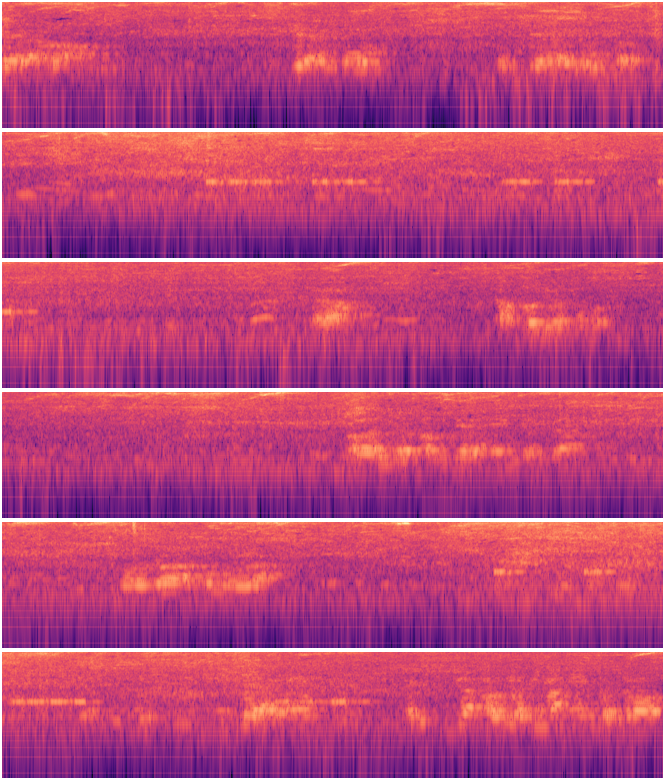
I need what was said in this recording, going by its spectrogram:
là đó không có được không ạ rồi cho cậu xe hay chạy ra ngồi đó không ngồi đó cái này nó thử ra đi mang em chạy rồi đó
